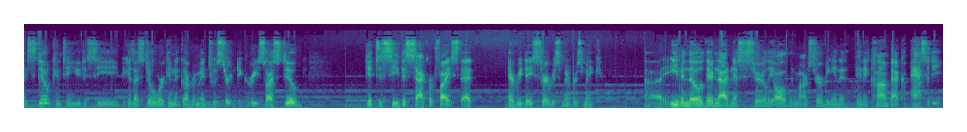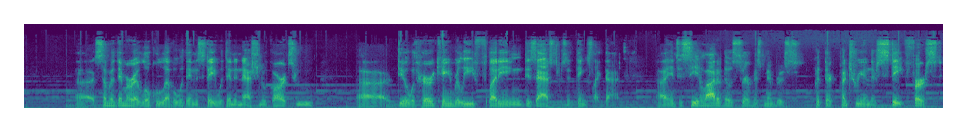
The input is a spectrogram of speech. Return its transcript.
and still continue to see because I still work in the government to a certain degree. So I still get to see the sacrifice that everyday service members make uh, even though they're not necessarily all of them are serving in a in a combat capacity. Uh, some of them are at local level within the state, within the National Guards, who uh, deal with hurricane relief, flooding, disasters, and things like that. Uh, and to see a lot of those service members put their country and their state first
